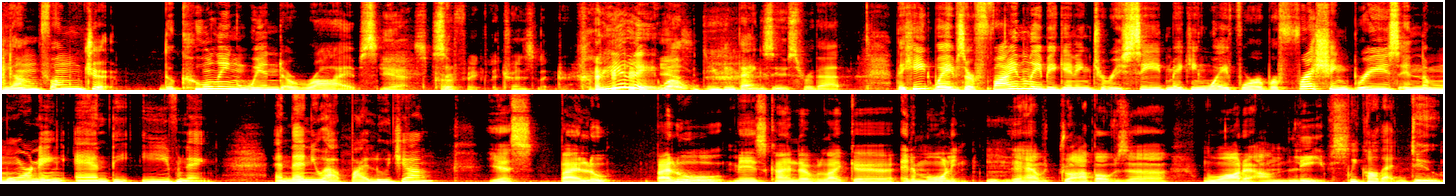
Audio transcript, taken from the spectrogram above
Liang Fengzhi. The cooling wind arrives. Yes, perfectly so, translator. really? yes. Well, you can thank Zeus for that. The heat waves are finally beginning to recede, making way for a refreshing breeze in the morning and the evening. And then you have Bai Lu Jiang. Yes, Bai Lu. Bai Lu means kind of like uh, at the morning. Mm-hmm. They have drop of the water on leaves. We call that dew.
